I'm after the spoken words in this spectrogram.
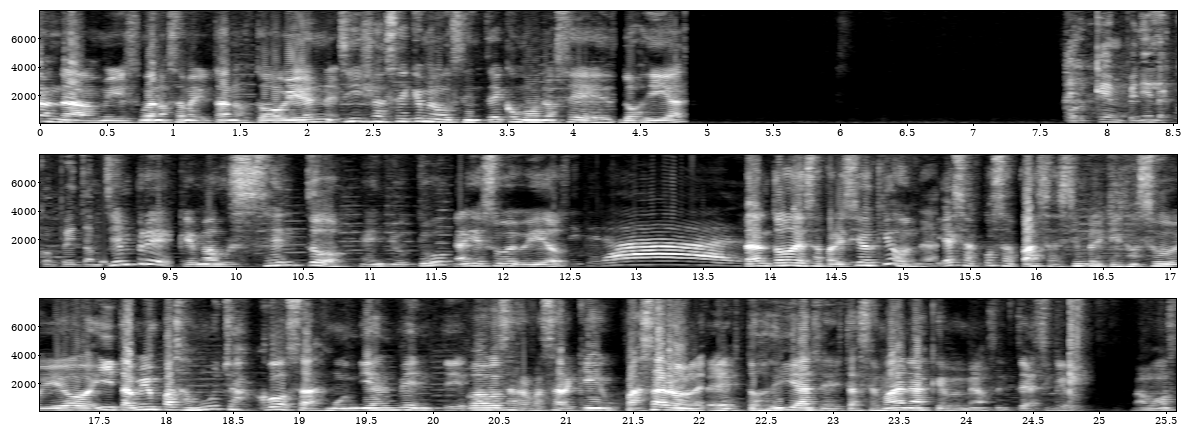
onda mis buenos americanos? ¿Todo bien? Sí, ya sé que me ausenté como, no sé, dos días. ¿Por qué empeñé la escopeta? Siempre que me ausento en YouTube, nadie sube videos. Literal. Están todos desaparecidos, ¿qué onda? Y esa cosa pasa siempre que no subo video y también pasan muchas cosas mundialmente. Vamos a repasar qué pasaron estos días, estas semanas que me ausenté, así que vamos.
